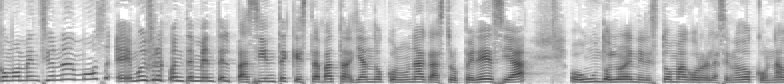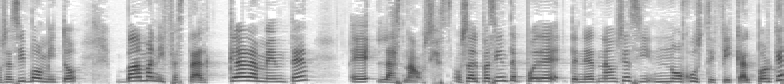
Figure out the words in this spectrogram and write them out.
como mencionamos, eh, muy frecuentemente el paciente que está batallando con una gastroperesia o un dolor en el estómago relacionado con náuseas y vómito va a manifestar claramente eh, las náuseas. O sea, el paciente puede tener náuseas y no justifica el por qué.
